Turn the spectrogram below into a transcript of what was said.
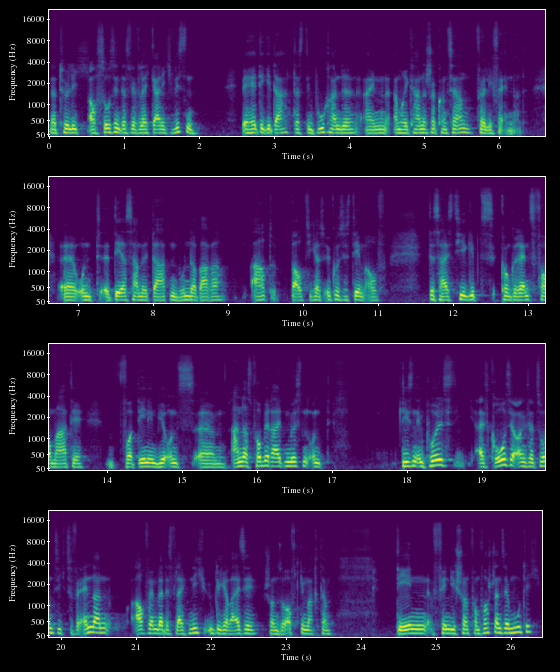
natürlich auch so sind, dass wir vielleicht gar nicht wissen, wer hätte gedacht, dass den Buchhandel ein amerikanischer Konzern völlig verändert. Äh, und der sammelt Daten wunderbarer Art, baut sich als Ökosystem auf. Das heißt, hier gibt es Konkurrenzformate, vor denen wir uns ähm, anders vorbereiten müssen. Und diesen Impuls, als große Organisation sich zu verändern, auch wenn wir das vielleicht nicht üblicherweise schon so oft gemacht haben, den finde ich schon vom Vorstand sehr mutig.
